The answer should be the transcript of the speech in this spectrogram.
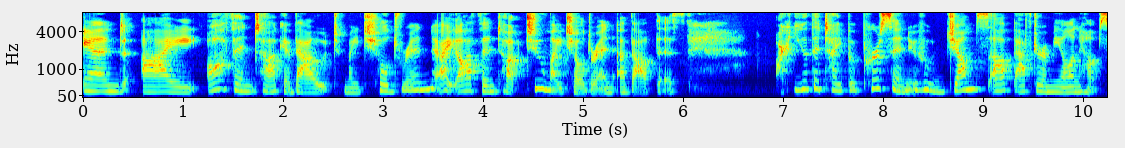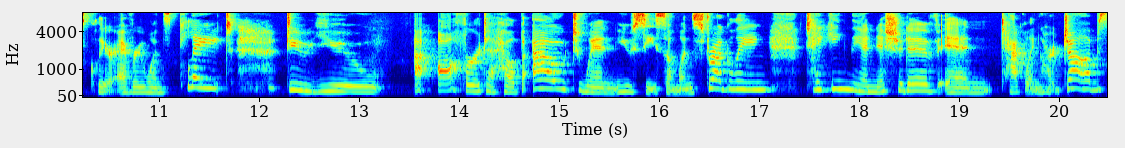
and I often talk about my children. I often talk to my children about this. Are you the type of person who jumps up after a meal and helps clear everyone's plate? Do you uh, offer to help out when you see someone struggling. Taking the initiative in tackling hard jobs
